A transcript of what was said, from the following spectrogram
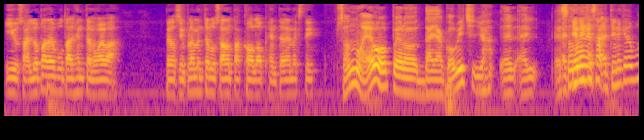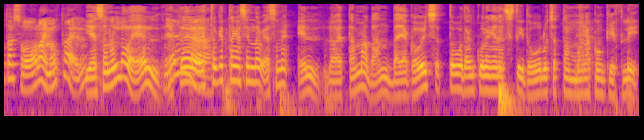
y usarlo para debutar gente nueva. Pero simplemente lo usaron para call up gente de NXT. Son nuevos, pero Dayakovic, ya, él, él, tiene, no que, es- él tiene que debutar solo, a mí me gusta él. Y eso no es lo de él. Yeah. Este- esto que están haciendo, eso no es él. Lo están matando. Dayakovic estuvo tan cool en NXT, tuvo luchas tan buenas con Keith Lee.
